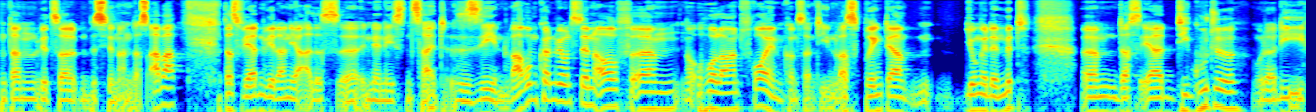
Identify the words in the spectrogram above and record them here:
Und dann wird's halt ein bisschen anders. Aber das werden wir dann ja alles äh, in der nächsten Zeit sehen. Warum können wir uns denn auf ähm, Holland freuen, Konstantin? Was bringt der Junge denn mit, ähm, dass er die gute oder die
